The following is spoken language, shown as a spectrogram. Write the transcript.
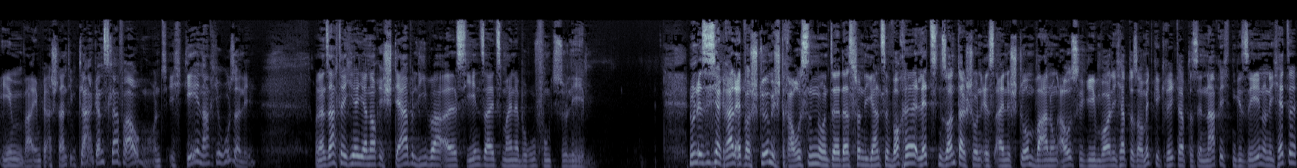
ihm, war ihm, stand ihm klar, ganz klar vor Augen. Und ich gehe nach Jerusalem. Und dann sagt er hier ja noch, ich sterbe lieber, als jenseits meiner Berufung zu leben. Nun, es ist ja gerade etwas stürmisch draußen und äh, das schon die ganze Woche. Letzten Sonntag schon ist eine Sturmwarnung ausgegeben worden. Ich habe das auch mitgekriegt, habe das in Nachrichten gesehen und ich hätte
